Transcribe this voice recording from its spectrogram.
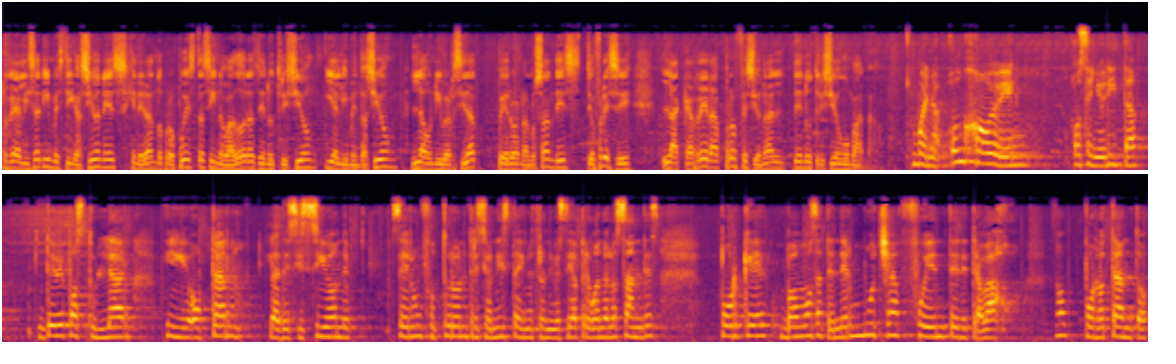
realizar investigaciones generando propuestas innovadoras de nutrición y alimentación. La Universidad Peruana Los Andes te ofrece la carrera profesional de nutrición humana. Bueno, un joven o señorita debe postular y optar la decisión de ser un futuro nutricionista en nuestra Universidad Peruana de los Andes porque vamos a tener mucha fuente de trabajo. ¿no? Por lo tanto,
